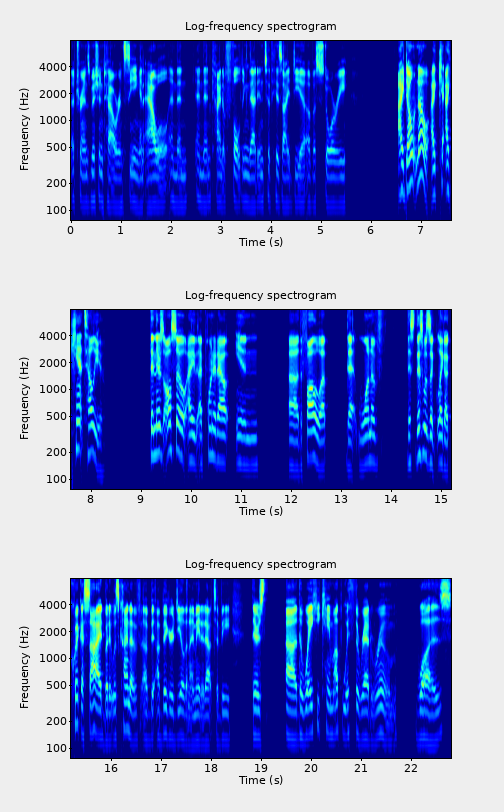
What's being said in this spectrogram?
a transmission tower and seeing an owl and then and then kind of folding that into his idea of a story. I don't know. I, ca- I can't tell you. Then there's also i, I pointed out in uh, the follow-up that one of this this was a, like a quick aside but it was kind of a, a bigger deal than i made it out to be. There's uh, the way he came up with the red room was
